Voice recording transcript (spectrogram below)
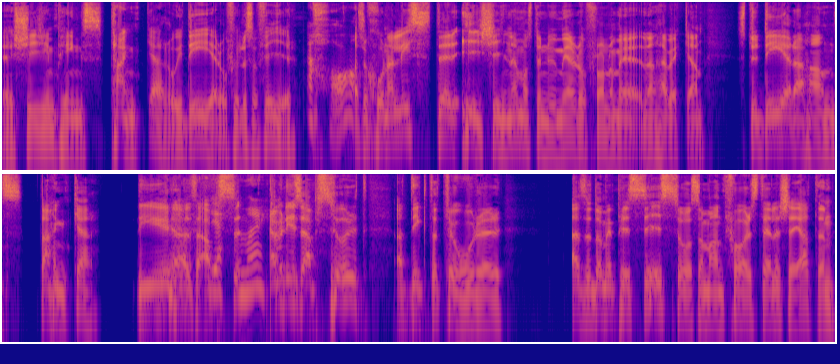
eh, Xi Jinpings tankar och idéer och filosofier. Jaha. Alltså journalister i Kina måste numera då från och med den här veckan studera hans tankar. Det är ju alltså abs- Jättemärkligt. ja, men det är så absurt att diktatorer, alltså de är precis så som man föreställer sig att en,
